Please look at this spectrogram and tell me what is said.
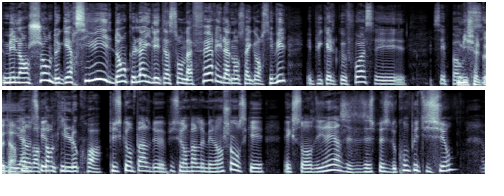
Mélenchon de guerre civile. Donc là, il est à son affaire, il annonce la guerre civile, et puis quelquefois c'est c'est pas Michel aussi important qu'il le croit. Puisqu'on parle de puisqu'on parle de Mélenchon, ce qui est extraordinaire, c'est cette espèce de compétition ah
